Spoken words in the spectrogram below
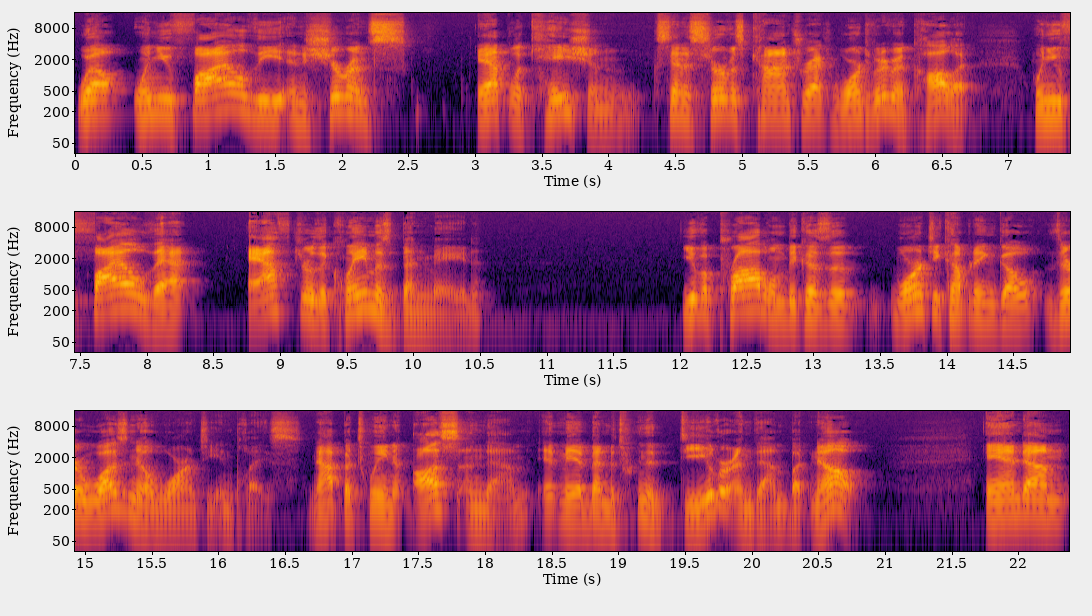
Well, when you file the insurance application, extended service contract, warranty, whatever you want to call it, when you file that after the claim has been made, you have a problem because the warranty company can go, there was no warranty in place. Not between us and them. It may have been between the dealer and them, but no. And um,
